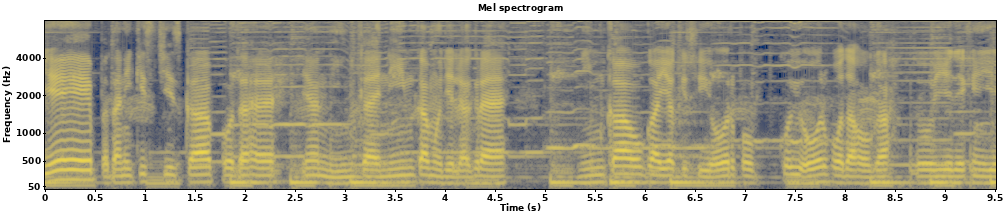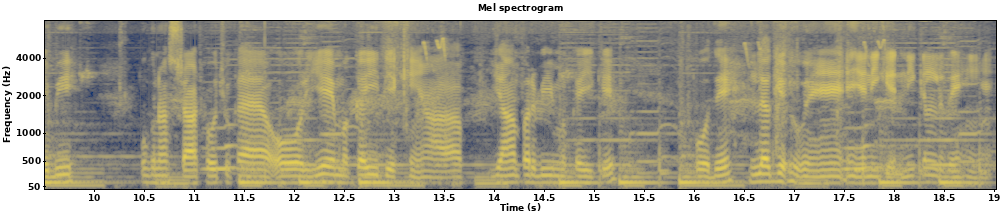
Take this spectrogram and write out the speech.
ये पता नहीं किस चीज़ का पौधा है, या नीम का है। नीम का मुझे लग रहा है, नीम का होगा या किसी और कोई और पौधा होगा। तो ये देखें, ये भी उगना स्टार्ट हो चुका है और ये मकई देखें आप, यहाँ पर भी मकई के पौधे लगे हुए हैं, यानी कि निकल रहे हैं।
